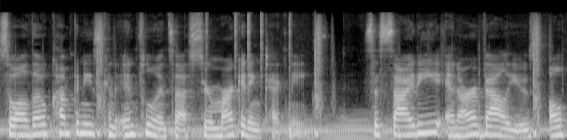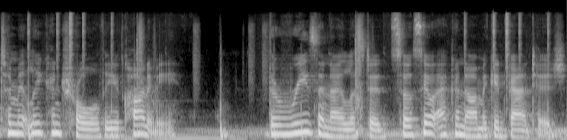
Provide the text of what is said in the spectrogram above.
So, although companies can influence us through marketing techniques, society and our values ultimately control the economy. The reason I listed socioeconomic advantage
